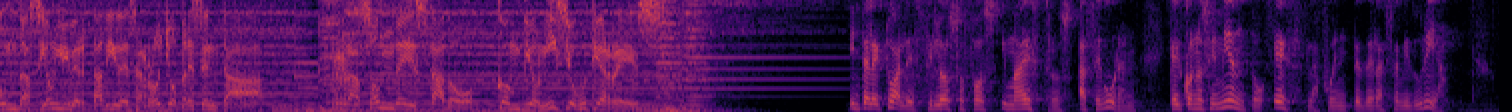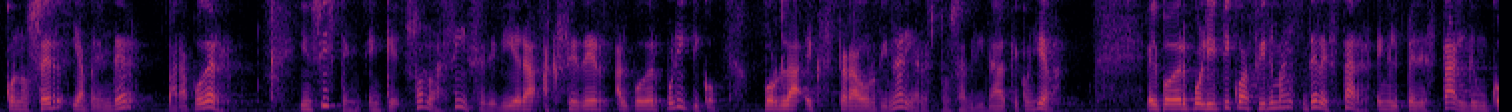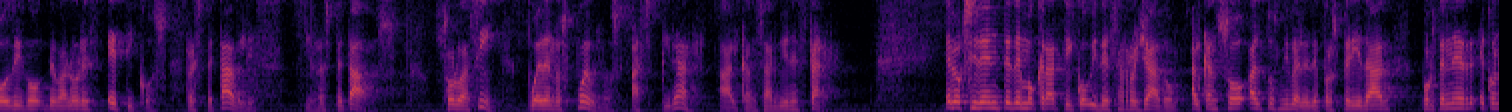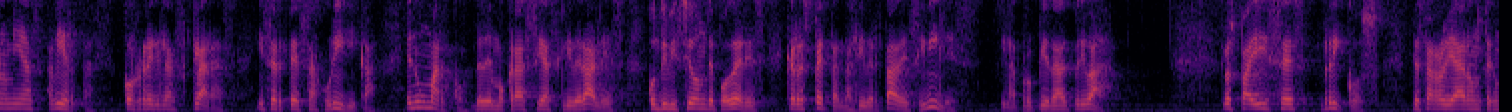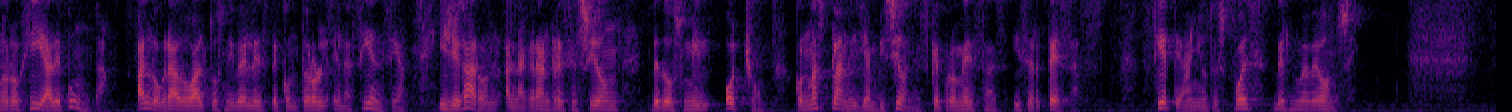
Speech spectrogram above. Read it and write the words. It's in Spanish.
Fundación Libertad y Desarrollo presenta Razón de Estado con Dionisio Gutiérrez. Intelectuales, filósofos y maestros aseguran que el conocimiento es la fuente de la sabiduría. Conocer y aprender para poder. Insisten en que sólo así se debiera acceder al poder político por la extraordinaria responsabilidad que conlleva. El poder político, afirman, debe estar en el pedestal de un código de valores éticos, respetables y respetados. Solo así pueden los pueblos aspirar a alcanzar bienestar. El occidente democrático y desarrollado alcanzó altos niveles de prosperidad por tener economías abiertas, con reglas claras y certeza jurídica, en un marco de democracias liberales con división de poderes que respetan las libertades civiles y la propiedad privada. Los países ricos desarrollaron tecnología de punta, han logrado altos niveles de control en la ciencia y llegaron a la gran recesión de 2008 con más planes y ambiciones que promesas y certezas, siete años después del 9-11.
